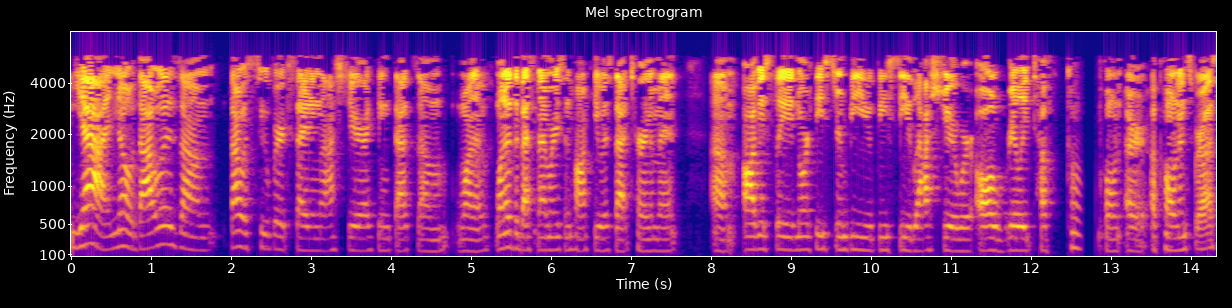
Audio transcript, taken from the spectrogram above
Yeah, no, that was um that was super exciting last year. I think that's um one of one of the best memories in hockey was that tournament. Um, obviously, Northeastern, BU, BC last year were all really tough component, or opponents for us.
